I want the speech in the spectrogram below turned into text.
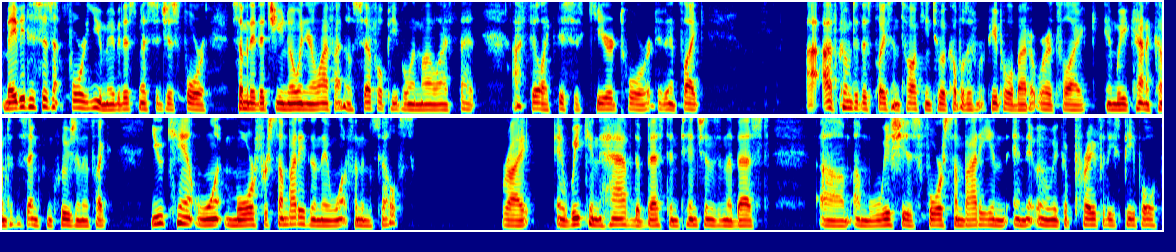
maybe this isn't for you. Maybe this message is for somebody that you know in your life. I know several people in my life that I feel like this is geared toward. And it's like, I've come to this place and talking to a couple different people about it where it's like, and we kind of come to the same conclusion. It's like, you can't want more for somebody than they want for themselves. Right. And we can have the best intentions and the best um, um, wishes for somebody and, and, and we could pray for these people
